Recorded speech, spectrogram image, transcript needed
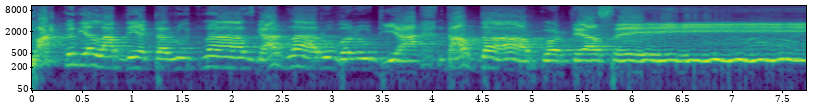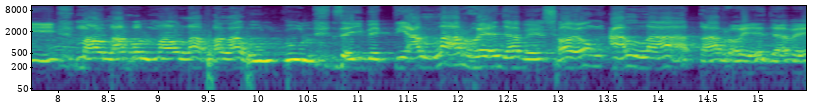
ফাট করিয়া লাভ দিয়ে একটা রুট মাছ গাডলার উপরে উঠিয়া দাব দাব করতে আছে। মাওলা হল মাওলা ফালা হুল কুল, যেই ব্যক্তি আল্লাহর হয়ে যাবে, স্বয়ং আল্লাহ তার হয়ে যাবে।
